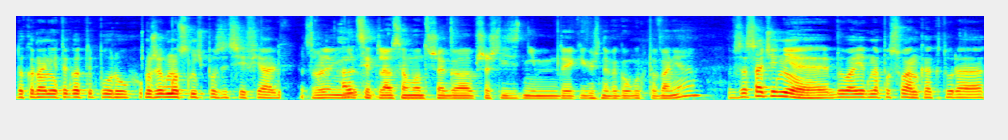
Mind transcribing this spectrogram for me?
dokonanie tego typu ruchu może umocnić pozycję Fiali. Zwolennicy ale... Klausa Młodszego przeszli z nim do jakiegoś nowego ugrupowania? W zasadzie nie. Była jedna posłanka, która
